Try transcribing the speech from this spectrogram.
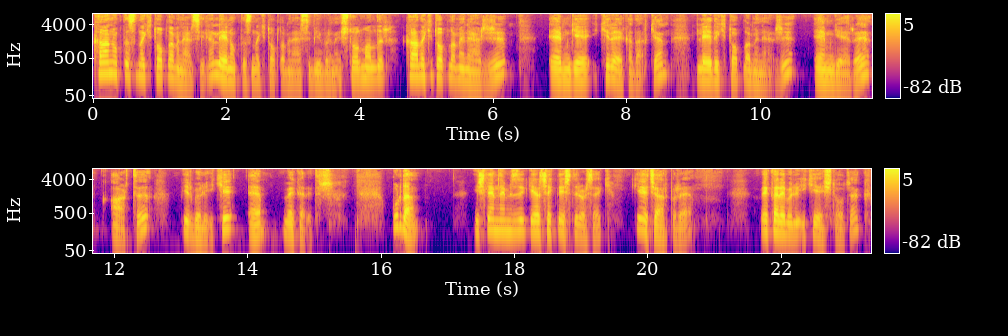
K noktasındaki toplam enerjisi ile L noktasındaki toplam enerjisi birbirine eşit olmalıdır. K'daki toplam enerji mg 2r kadarken L'deki toplam enerji mgr artı 1 bölü 2 m v karedir. Buradan işlemlerimizi gerçekleştirirsek g çarpı r v kare bölü 2'ye eşit olacak.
